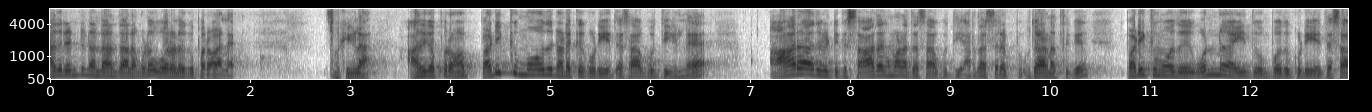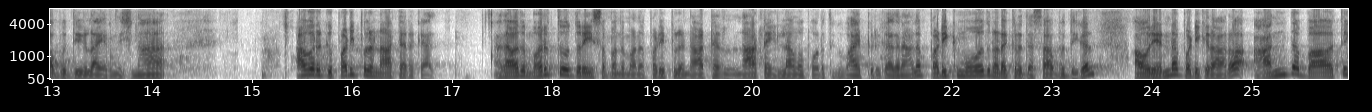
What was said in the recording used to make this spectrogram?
அது ரெண்டு நல்லா இருந்தாலும் கூட ஓரளவுக்கு பரவாயில்ல. ஓகேங்களா? அதுக்கப்புறம் படிக்கும் போது நடக்கக்கூடிய தசா புத்திகளில் ஆறாவது வீட்டுக்கு சாதகமான தசா புத்தியாக இருந்தால் சிறப்பு. உதாரணத்துக்கு படிக்கும் போது ஒன்று ஐந்து ஒம்பது கூடிய தசா புத்திகளாக இருந்துச்சுன்னா அவருக்கு படிப்பில் நாட்டம் இருக்காது. அதாவது மருத்துவத்துறை சம்பந்தமான படிப்பில் நாட்ட நாட்டம் இல்லாமல் போகிறதுக்கு வாய்ப்பு இருக்குது அதனால படிக்கும்போது நடக்கிற தசாபுத்திகள் அவர் என்ன படிக்கிறாரோ அந்த பாவத்தை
